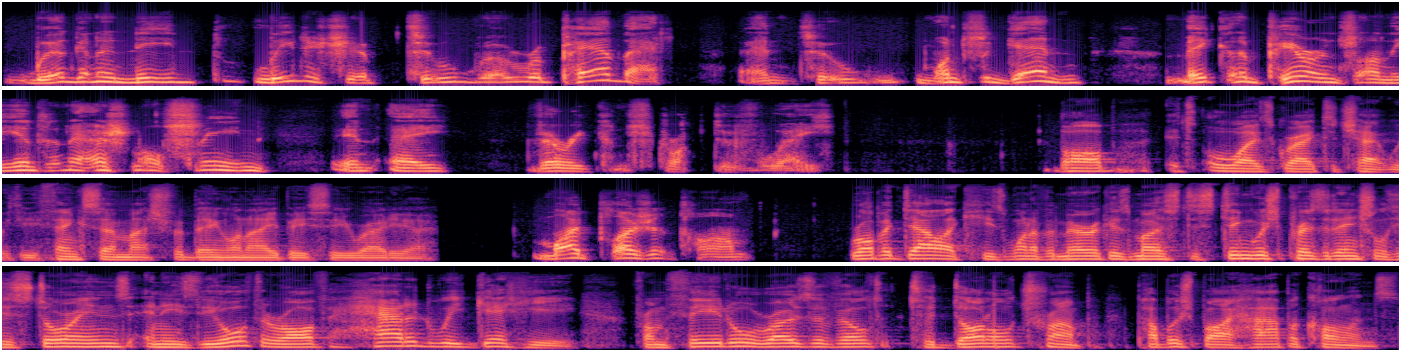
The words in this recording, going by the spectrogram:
we're going to need leadership to uh, repair that and to once again make an appearance on the international scene in a very constructive way. Bob, it's always great to chat with you. Thanks so much for being on ABC Radio. My pleasure, Tom. Robert Dallek, he's one of America's most distinguished presidential historians, and he's the author of How Did We Get Here? From Theodore Roosevelt to Donald Trump, published by HarperCollins.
